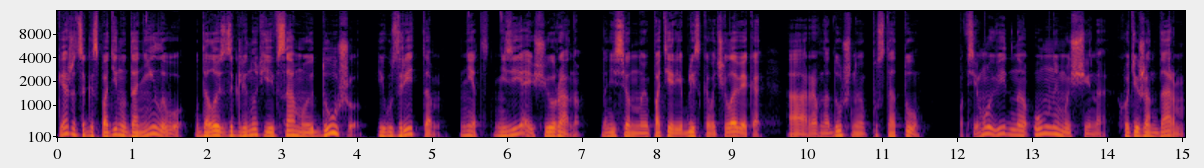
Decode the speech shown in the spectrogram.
Кажется, господину Данилову удалось заглянуть ей в самую душу и узреть там, нет, не зияющую рану, нанесенную потерей близкого человека, а равнодушную пустоту. По всему видно, умный мужчина, хоть и жандарм,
